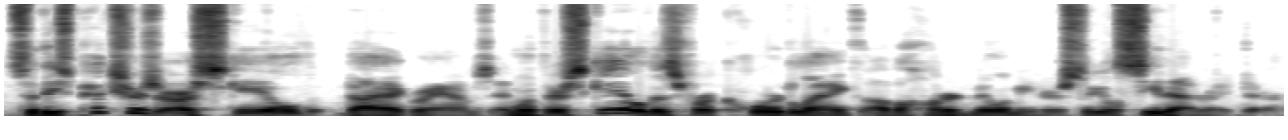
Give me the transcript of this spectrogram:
So these pictures are scaled diagrams, and what they're scaled is for a chord length of 100 millimeters. So you'll see that right there.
